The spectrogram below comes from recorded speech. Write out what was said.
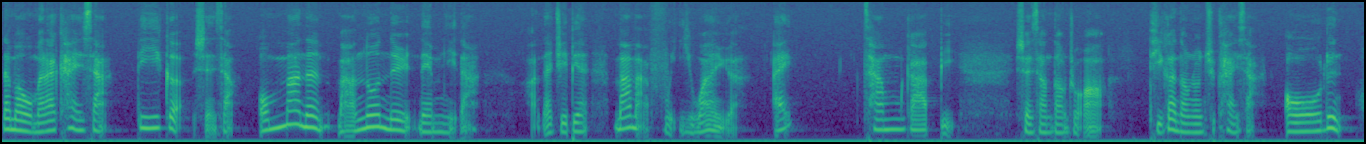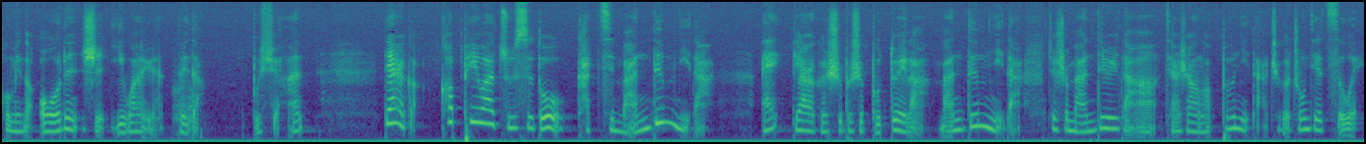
那么我们来看一下第一个选项，엄마는만원을냅니다啊，那这边妈妈付一万元。哎，参加比选项当中啊，题干当中去看一下。 all in 后面的 all in 是一万元，对的，不选。第二个커피와주스도같이만듭니 다。 哎，第二个是不是不对啦？만듭니 다， 就是만들다啊，加上了듭니다这个中介词尾，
